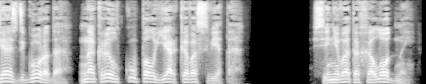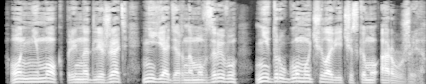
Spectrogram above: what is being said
Часть города накрыл купол яркого света. Синевато-холодный, он не мог принадлежать ни ядерному взрыву, ни другому человеческому оружию.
